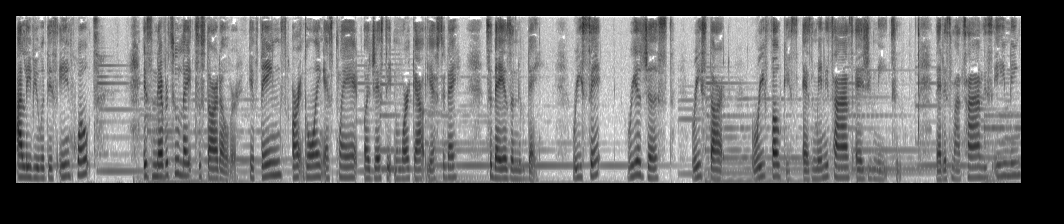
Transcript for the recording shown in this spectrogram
I leave you with this end quote it's never too late to start over. If things aren't going as planned or just didn't work out yesterday, today is a new day. Reset, readjust, restart, refocus as many times as you need to. That is my time this evening.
